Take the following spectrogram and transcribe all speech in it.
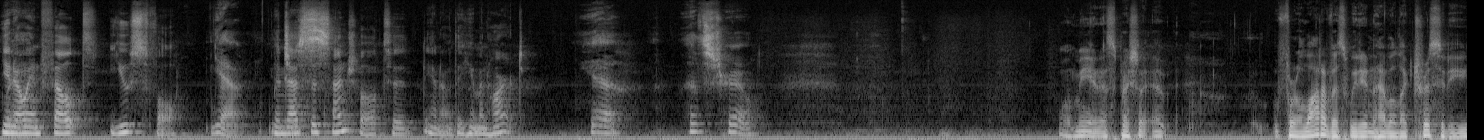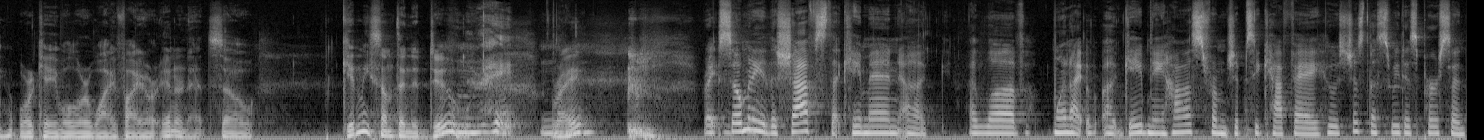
you know, and felt useful. Yeah. And that's is- essential to, you know, the human heart. yeah. That's true. Well, me and especially uh, for a lot of us, we didn't have electricity or cable or Wi-Fi or internet. So, give me something to do, Right. right? Right. So many of the chefs that came in, uh, I love one. I uh, Gabe Nahas from Gypsy Cafe, who was just the sweetest person.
